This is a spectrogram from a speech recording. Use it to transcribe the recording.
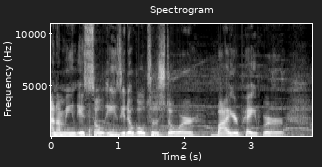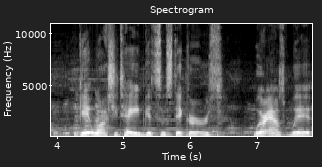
And I mean, it's so easy to go to the store, buy your paper, get washi tape, get some stickers, Whereas with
